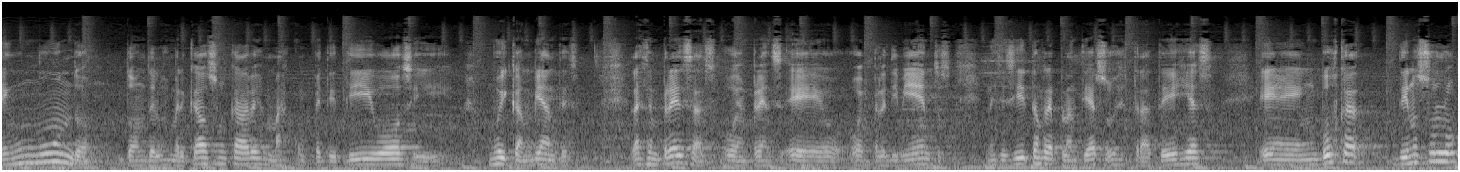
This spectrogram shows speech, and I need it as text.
En un mundo donde los mercados son cada vez más competitivos y muy cambiantes, las empresas o, eh, emprendimientos necesitan replantear sus estrategias en busca de no solo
